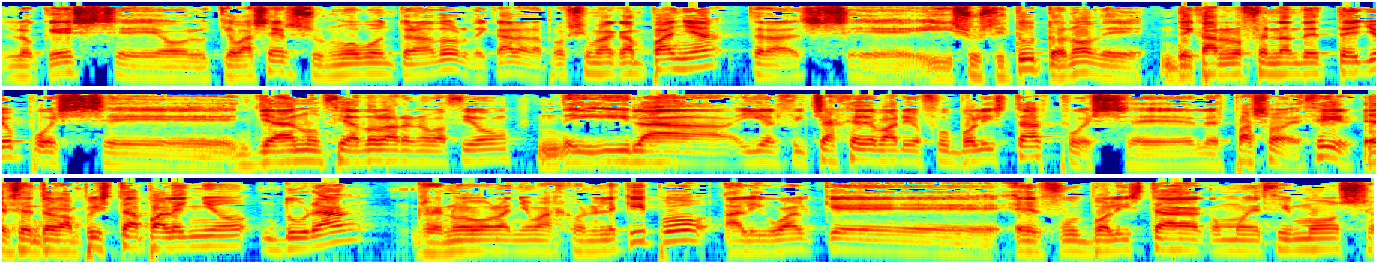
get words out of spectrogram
lo que es eh, o lo que va a ser su nuevo entrenador de cara a la próxima campaña, tras eh, y sustituto, ¿no? De, de Carlos Fernández Tello, pues eh, ya ha anunciado la renovación y la y el fichaje de varios futbolistas, pues eh, les paso a decir. El centrocampista paleño Durán renueva un año más con el equipo, al igual que el futbolista, como decimos,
